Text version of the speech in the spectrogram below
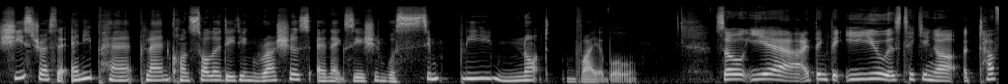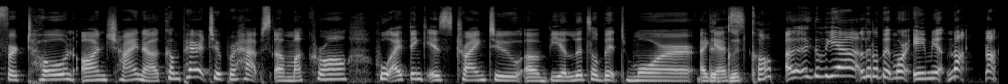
She stressed that any pa- plan consolidating Russia's annexation was simply not viable. So, yeah, I think the EU is taking a, a tougher tone on China compared to perhaps uh, Macron, who I think is trying to uh, be a little bit more, I The guess. good cop? Uh, yeah, a little bit more amiable. Not, not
